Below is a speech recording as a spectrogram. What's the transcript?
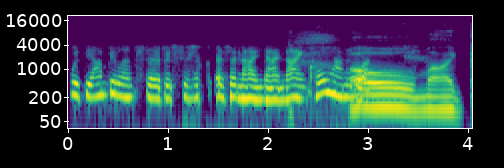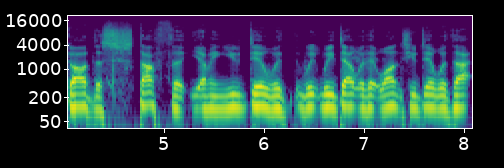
with the ambulance service as a, as a 999 call handler. Oh my God, the stuff that I mean, you deal with. We, we dealt with it once. You deal with that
